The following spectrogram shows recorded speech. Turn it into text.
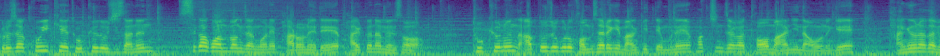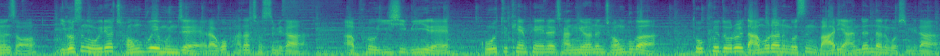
그러자 코이케 도쿄도 지사는 스가 관방장관의 발언에 대해 발끈하면서 도쿄는 압도적으로 검사량이 많기 때문에 확진자가 더 많이 나오는 게 당연하다면서 이것은 오히려 정부의 문제라고 받아쳤습니다. 앞으로 22일에 고우투 캠페인을 장려하는 정부가 도쿄도를 나무라는 것은 말이 안 된다는 것입니다.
